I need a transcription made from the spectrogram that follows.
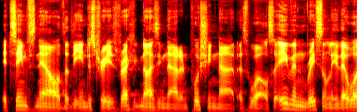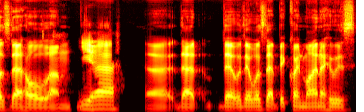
it seems now that the industry is recognizing that and pushing that as well. So even recently, there was that whole um, yeah uh, that there, there was that Bitcoin miner who was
